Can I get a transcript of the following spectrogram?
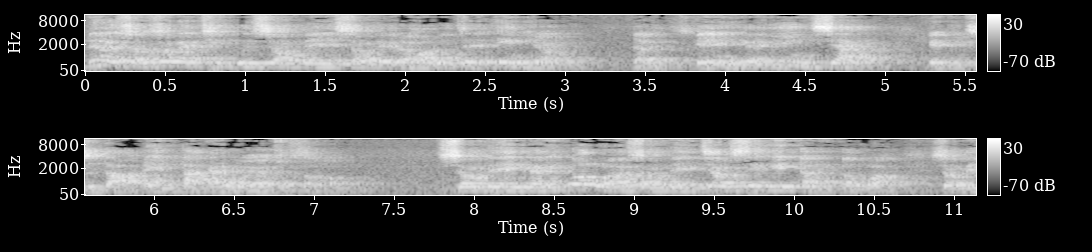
你若常常来亲近上帝，上帝就互你一个印象，就给你一个印象，给你知道，哎，大概我要做什么。上帝甲你讲话，上帝照圣经甲你讲话，上帝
